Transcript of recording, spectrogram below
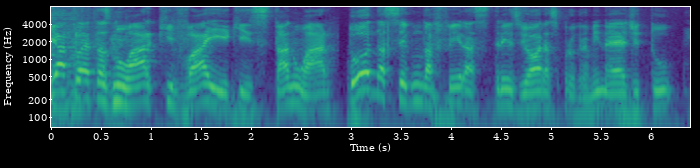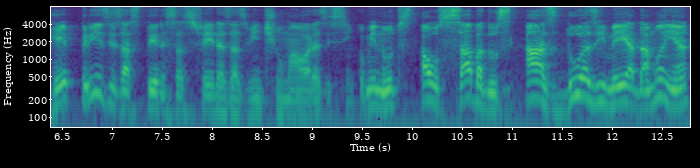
E Atletas no Ar que vai e que está no ar toda segunda-feira às 13 horas, programa inédito. Reprises às terças-feiras às 21 horas e 5 minutos, aos sábados às 2 e meia da manhã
